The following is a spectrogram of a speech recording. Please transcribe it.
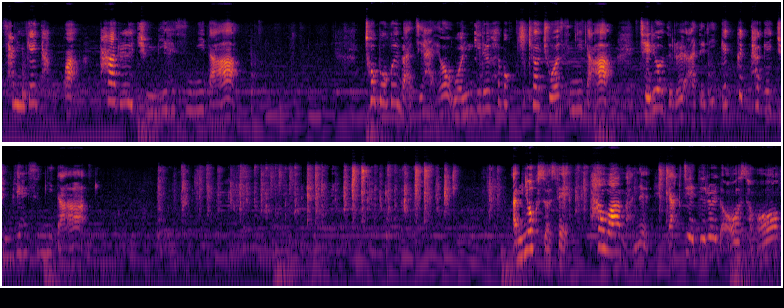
삼계닭과 파를 준비했습니다. 초복을 맞이하여 원기를 회복시켜 주었습니다. 재료들을 아들이 깨끗하게 준비했습니다. 압력솥에 파와 마늘, 약재들을 넣어서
